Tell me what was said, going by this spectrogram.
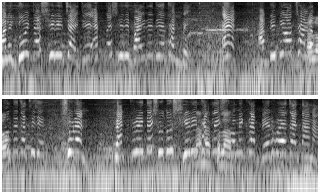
মানে দুইটা সিঁড়ি চাই যে একটা সিঁড়ি বাইরে দিয়ে থাকবে। এক আর দ্বিতীয় হচ্ছে আমরা বলতে চাচ্ছি যে শুনেন ফ্যাক্টরিতে শুধু সিঁড়ি থাকলে শ্রমিকরা বের হয়ে যায় তা না।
